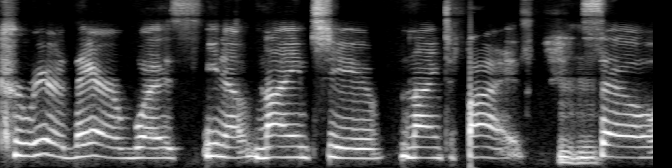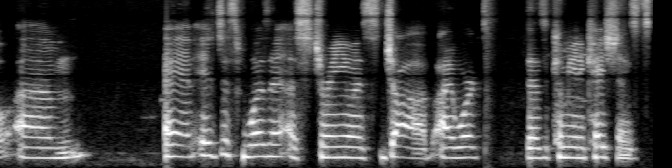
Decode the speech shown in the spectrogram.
career there was you know nine to nine to 5 mm-hmm. So um, and it just wasn't a strenuous job. I worked as a communications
